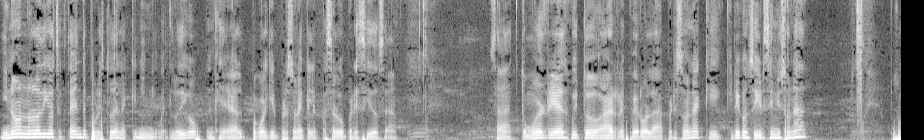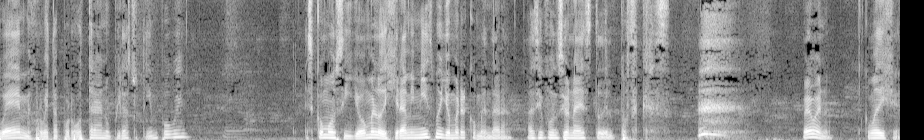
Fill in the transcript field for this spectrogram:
Y no, no lo digo exactamente por esto de la Kenini, güey. Lo digo en general por cualquier persona que le pase algo parecido, o sea. O sea, tomó el riesgo y todo, arre, pero la persona que quiere conseguirse no hizo nada. Pues, güey, mejor vete por otra, no pierdas tu tiempo, güey. Es como si yo me lo dijera a mí mismo y yo me recomendara. Así funciona esto del podcast. Pero bueno, como dije,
